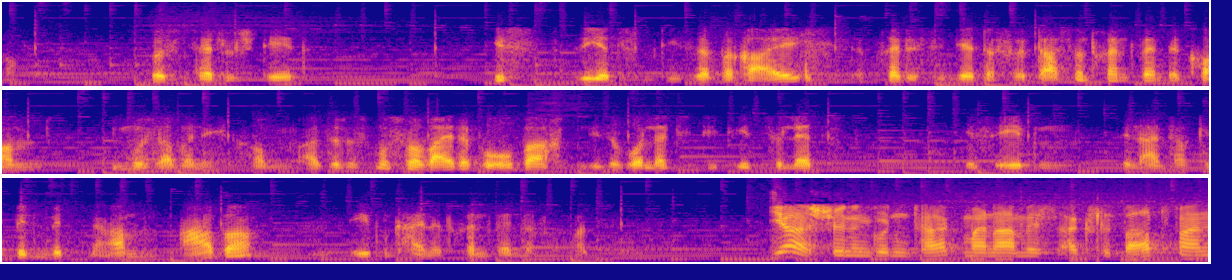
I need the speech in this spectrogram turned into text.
auf dem Kurszettel steht, ist jetzt dieser Bereich prädestiniert dafür, dass eine Trendwende kommt. Die muss aber nicht kommen. Also das muss man weiter beobachten. Diese Volatilität zuletzt ist eben, sind einfach Gewinnmitnahmen, aber eben keine Trendwendeformation. Ja, schönen guten Tag. Mein Name ist Axel Bartmann.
